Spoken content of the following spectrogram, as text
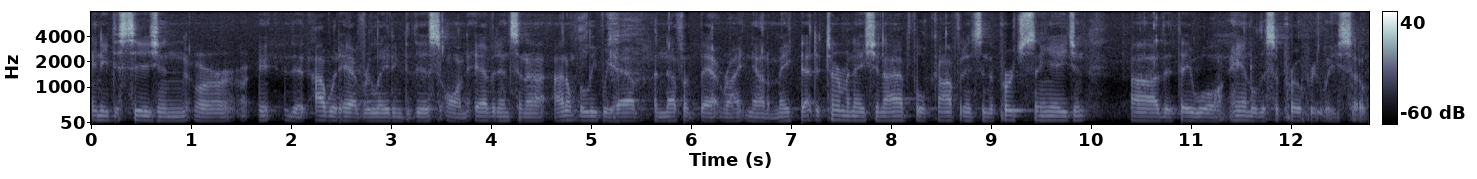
any decision or or that I would have relating to this on evidence, and I I don't believe we have enough of that right now to make that determination. I have full confidence in the purchasing agent uh, that they will handle this appropriately. So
